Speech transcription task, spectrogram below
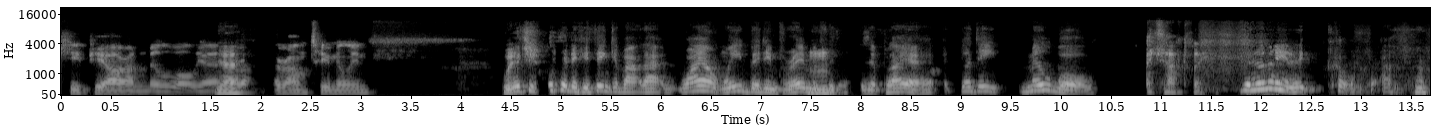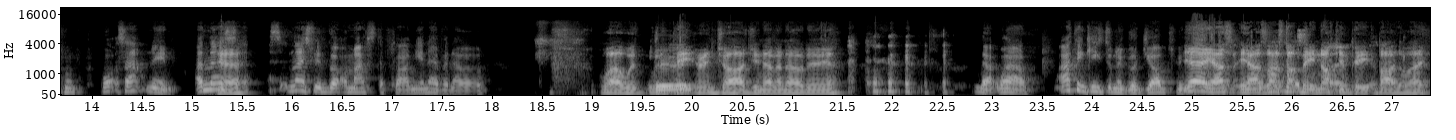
QPR and Millwall, yeah, yeah, around, around two million. Which, Which is if you think about that, why aren't we bidding for him mm. if he's a player? Bloody Millwall. Exactly. You know what I mean? What's happening? Unless yeah. unless we've got a master plan, you never know. Well, with, with Peter in charge, you never know, do you? no, well, I think he's done a good job. To be yeah, he has. He has. That's not me knocking Peter, by the way.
